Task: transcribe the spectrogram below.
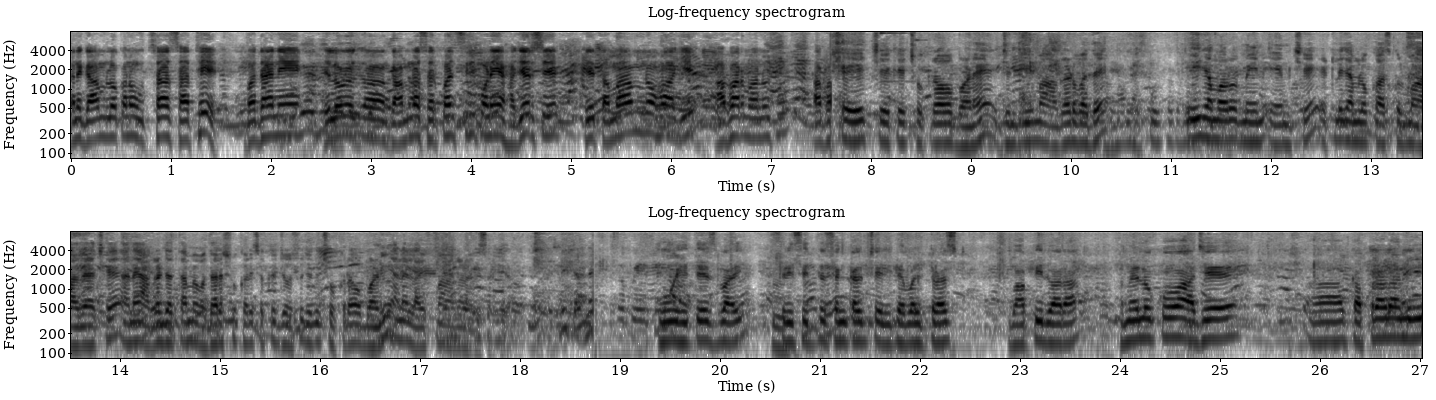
અને ગામ લોકોનો ઉત્સાહ સાથે બધાને એ લોકો ગામના સરપંચ શ્રી પણ અહીંયા હાજર છે. એ તમામનો હું આજે આભાર માનું છું. આભાર. એ જ છે કે છોકરાઓ ભણે જિંદગીમાં આગળ વધે. એ જ અમારો મેઇન એમ છે. એટલે જ અમે લોકો આ સ્કૂલમાં આવ્યા છે. અને આગળ જતાં અમે વધારે શું કરી શકીએ જોશું જેથી છોકરાઓ ભણી અને લાઈફમાં આગળ આવી શકે. હું હિતેશભાઈ શ્રી સિદ્ધ સંકલ્પ ચેરિટેબલ ટ્રસ્ટ વાપી દ્વારા અમે લોકો આજે કપરાડાની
